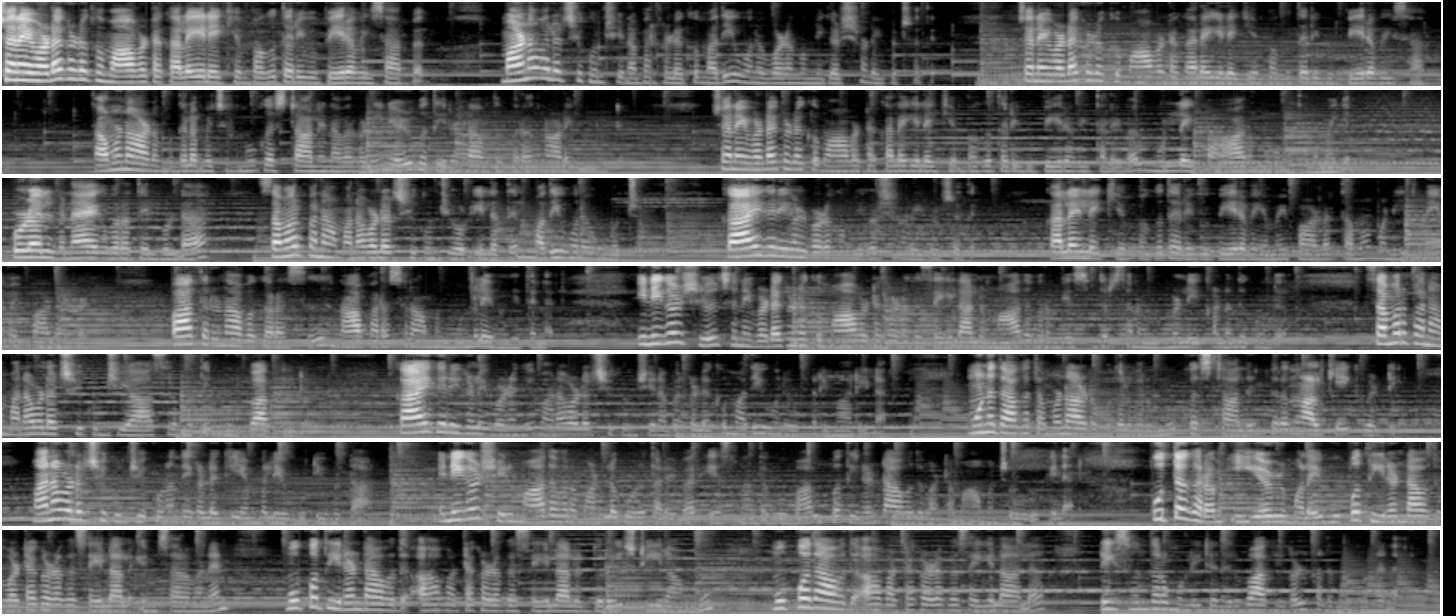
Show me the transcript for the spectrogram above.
சென்னை வடகிழக்கு மாவட்ட கலை இலக்கியம் பகுத்தறிவு பேரவை சார்பில் மன வளர்ச்சி குன்றிய நபர்களுக்கு மதிய உணவு வழங்கும் நிகழ்ச்சி நடைபெற்றது. சென்னை வடகிழக்கு மாவட்ட கலை இலக்கியம் பகுத்தறிவு பேரவை சார்பில் தமிழ்நாடு முதலமைச்சர் மு ஸ்டாலின் அவர்களின் எழுபத்தி இரண்டாவது பிறந்தநாளை முன்னிட்டு சென்னை வடகிழக்கு மாவட்ட கலை இலக்கியம் பகுத்தறிவு பேரவைத் தலைவர் முல்லை ப ஆறுமுகம் தலைமையில் புழல் விநாயகபுரத்தில் உள்ள சமர்ப்பணா மனவளர்ச்சி குன்றியோர் இல்லத்தில் மதிய உணவு மற்றும் காய்கறிகள் வழங்கும் நிகழ்ச்சி நடைபெற்றது. கலை இலக்கியம் பகுத்தறிவு பேரவை அமைப்பாளர் தமிழ்மணி துணை அமைப்பாளர்கள் பா திருநாவுக்கரசு நா பரசுராமன் முன்னிலை வகித்தனர். இந்நிகழ்ச்சியில் சென்னை வடகிழக்கு மாவட்ட கழக செயலாளர் மாதவரம் எஸ். சுதர்சனம் எம்எல்ஏ கலந்து கொண்டு சமர்ப்பணா மனவளர்ச்சி குன்றிய ஆசிரமத்தின் நிர்வாகியிடம் காய்கறிகளை வழங்கி மனவளர்ச்சி குன்றிய நபர்களுக்கு மதிய உணவு பரிமாறினர். முன்னதாக தமிழ்நாடு முதல்வர் மு க ஸ்டாலின் பிறந்தநாள் கேக் வெட்டி மன வளர்ச்சி குன்றிய குழந்தைகளுக்கு எம்எல்ஏ ஊட்டிவிட்டார். இந்நிகழ்ச்சியில் மாதவரம் மண்டல குழு தலைவர் எஸ். நந்தகோபால் முப்பத்தி இரண்டாவது வட்ட மாமன்ற உறுப்பினர். புத்தகரம் இ. ஏழுமலை முப்பத்தி இரண்டாவது வட்டக்கழக செயலாளர் எம். சரவணன் முப்பத்தி இரண்டாவது ஆ. வட்டக்கழக செயலாளர் துரை ஸ்ரீராமு முப்பதாவது ஆ. வட்டக்கழக செயலாளர் டி. சுந்தரம் உள்ளிட்ட நிர்வாகிகள் கலந்து கொண்டனர்.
